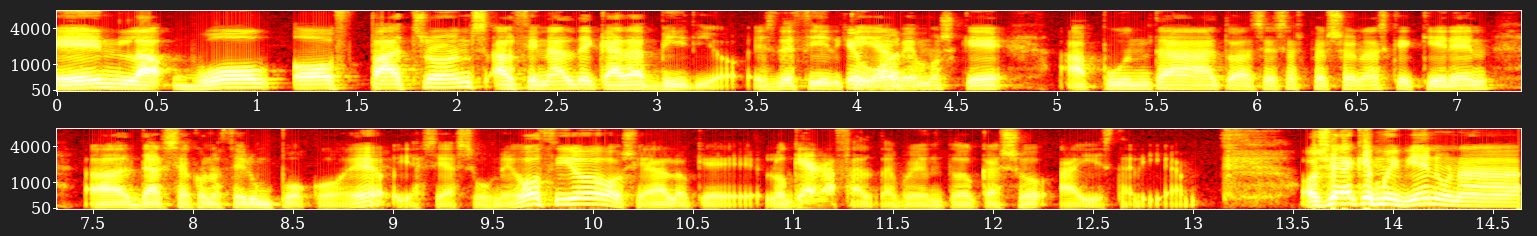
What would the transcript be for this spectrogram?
en la Wall of Patrons al final de cada vídeo. Es decir, que ya vemos que apunta a todas esas personas que quieren ah, darse a conocer un poco, ¿eh? ya sea su negocio o sea lo que, lo que haga falta, pero en todo caso ahí estaría. O sea que muy bien, una,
